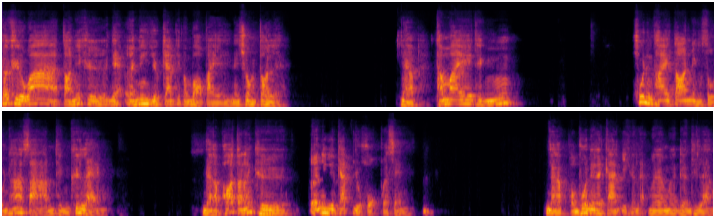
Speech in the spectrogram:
ก็คือว่าตอนนี้คือเนี่ย earning yield gap ที่ผมบอกไปในช่วงต้นเลยนะครับทำไมถึงหุ้นไทยตอน 1053 ถึงขึ้นแรงนะครับ เพราะตอนนั้นคือ earning yield gap อยู่ 6%นะครับ ผมพูดในรายการอีกนั่นแหละเมื่อเมื่อเดือนที่แล้ว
